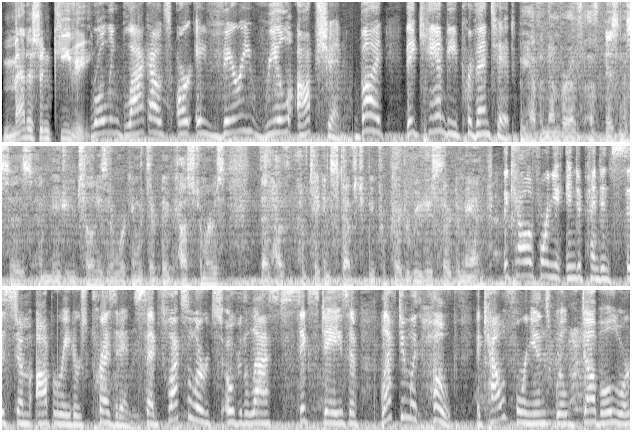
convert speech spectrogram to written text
Madison Keevy. Rolling blackouts are a very real option, but they can be prevented. We have a number of, of businesses and major utilities that are working with their big customers that have, have taken steps to be prepared to reduce their demand. The California Independent System Operators President said flex alerts over the last six days have left him with hope that Californians will double or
